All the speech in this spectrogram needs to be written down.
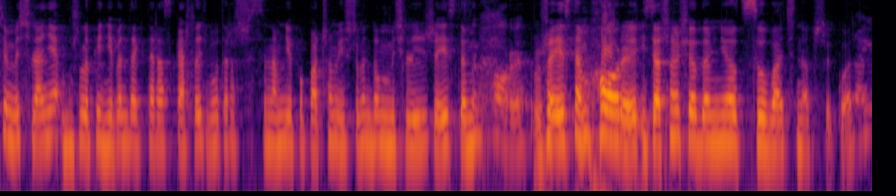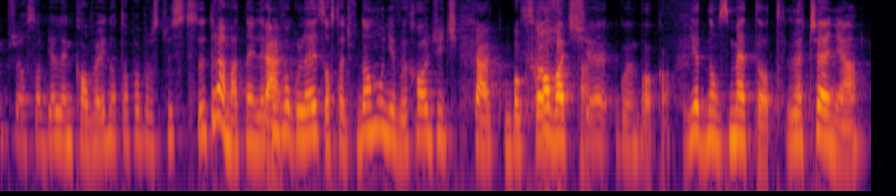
się myślenie, może lepiej nie będę jak teraz kaszleć, bo teraz wszyscy na mnie popatrzą i jeszcze będą myśleli, że jestem, jestem chory. że jestem chory i zaczną się ode mnie odsuwać na przykład. No i przy osobie lękowej, no to po prostu jest dramat. Najlepiej tak. w ogóle zostać w domu, nie wychodzić, tak, bo ktoś, schować tak. się głęboko. Jedną z metod tak. leczenia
